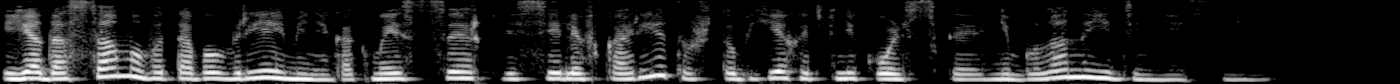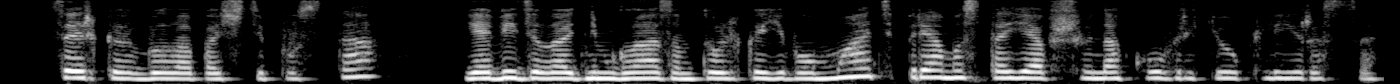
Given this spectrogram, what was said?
и я до самого того времени, как мы из церкви сели в карету, чтобы ехать в Никольское, не была наедине с ним. Церковь была почти пуста, я видела одним глазом только его мать, прямо стоявшую на коврике у клироса,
